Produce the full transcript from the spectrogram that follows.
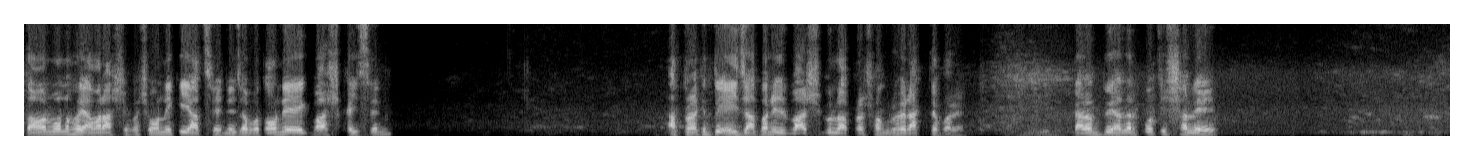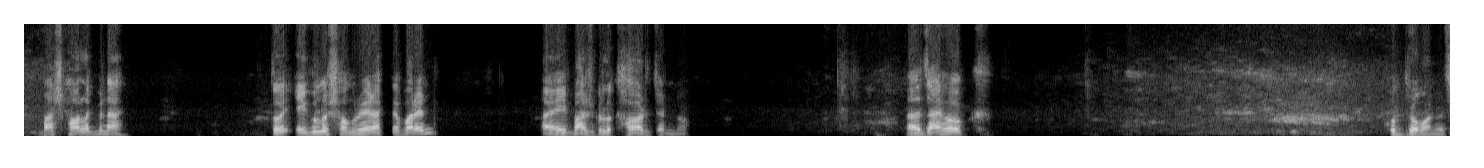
তো আমার মনে হয় আমার আশেপাশে অনেকেই আছেন, এ অনেক বাঁশ খাইছেন। আপনারা কিন্তু এই জাপানিজ বাঁশগুলো আপনারা সংগ্রহে রাখতে পারেন। কারণ দুই হাজার পঁচিশ সালে বাঁশ খাওয়া লাগবে না? তো এগুলো সংগ্রহে রাখতে পারেন এই বাঁশগুলো খাওয়ার জন্য। যাই হোক, ক্ষুদ্র মানুষ,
